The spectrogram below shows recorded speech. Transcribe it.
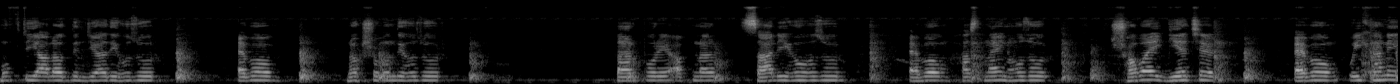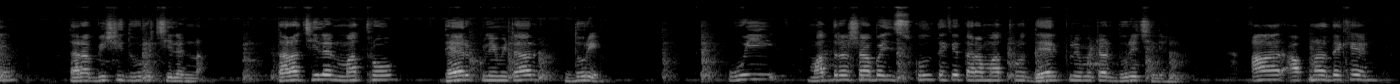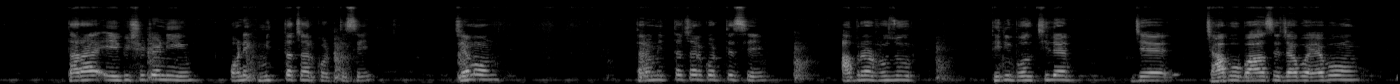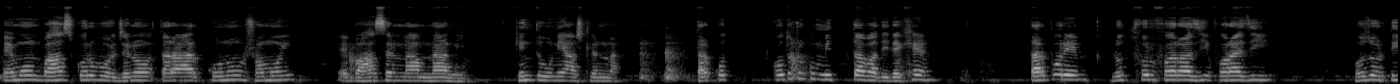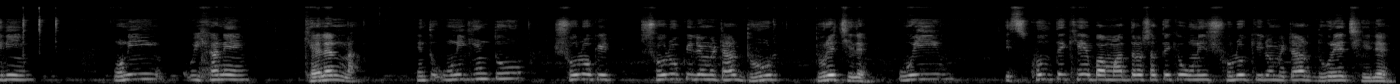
মুফতি আলাউদ্দিন জিহাদি হুজুর এবং নকশবন্দি হুজুর, তারপরে আপনার সালিহ হুজুর এবং হাসনাইন হুজুর সবাই গিয়েছেন এবং ওইখানে তারা বেশি দূর ছিলেন না। তারা ছিলেন মাত্র দেড় কিলোমিটার দূরে। ওই মাদ্রাসা বা স্কুল থেকে তারা মাত্র দেড় কিলোমিটার দূরে ছিলেন। আর আপনারা দেখেন, তারা এই বিষয়টা নিয়ে অনেক মিথ্যাচার করতেছে। যেমন, তারা মিথ্যাচার করতেছে, আবরার হুজুর, তিনি বলছিলেন যে, যাব, বাহাসে যাব এবং এমন বাহাস করব যেন তারা আর কোনো সময় এই বাহাসের নাম না নিই কিন্তু উনি আসলেন না। তার কত- কতটুকু মিথ্যাবাদী দেখেন? তারপরে লুৎফুর ফরাজি ফরাজি হুজুর তিনি, উনি ওইখানে খেলেন না। কিন্তু উনি কিন্তু ষোলো ষোলো কিলোমিটার দূর, দূরে ছিলেন। ওই স্কুল থেকে বা মাদ্রাসা থেকে উনি ষোলো কিলোমিটার দূরে ছিলেন।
